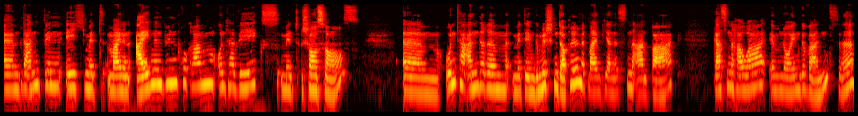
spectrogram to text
Ähm, dann bin ich mit meinen eigenen Bühnenprogrammen unterwegs, mit Chansons. Ähm, unter anderem mit dem gemischten Doppel mit meinem Pianisten Arndt Bark, Gassenhauer im neuen Gewand, äh,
